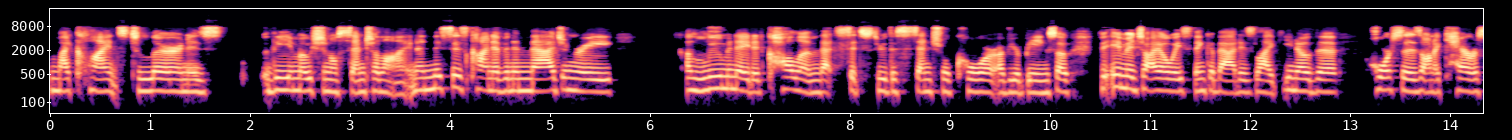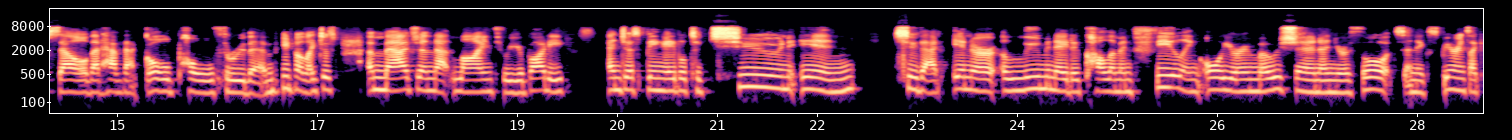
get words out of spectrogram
my clients to learn is the emotional center line. And this is kind of an imaginary illuminated column that sits through the central core of your being. So the image I always think about is like, you know, the horses on a carousel that have that gold pole through them, you know, like just imagine that line through your body and just being able to tune in to that inner illuminated column and feeling all your emotion and your thoughts and experience like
